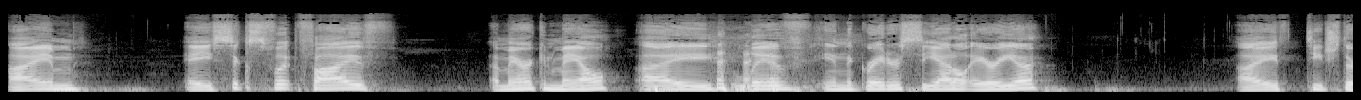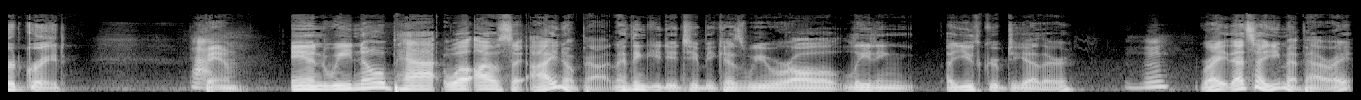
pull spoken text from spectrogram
I'm a six foot five American male. I live in the greater Seattle area. I teach third grade. Pat. Bam. And we know Pat. Well, I will say I know Pat, and I think you do too, because we were all leading a youth group together. Mm-hmm. Right? That's how you met Pat, right?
